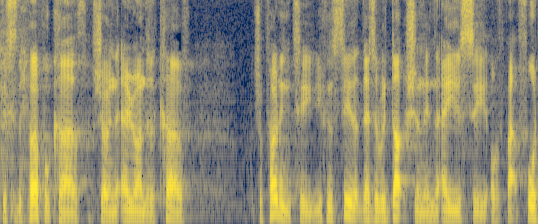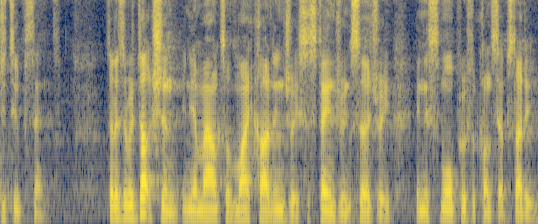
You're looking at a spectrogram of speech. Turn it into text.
this is the purple curve showing the area under the curve, troponin T, you can see that there's a reduction in the AUC of about 42%. So there's a reduction in the amount of myocardial injury sustained during surgery in this small proof of concept study.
